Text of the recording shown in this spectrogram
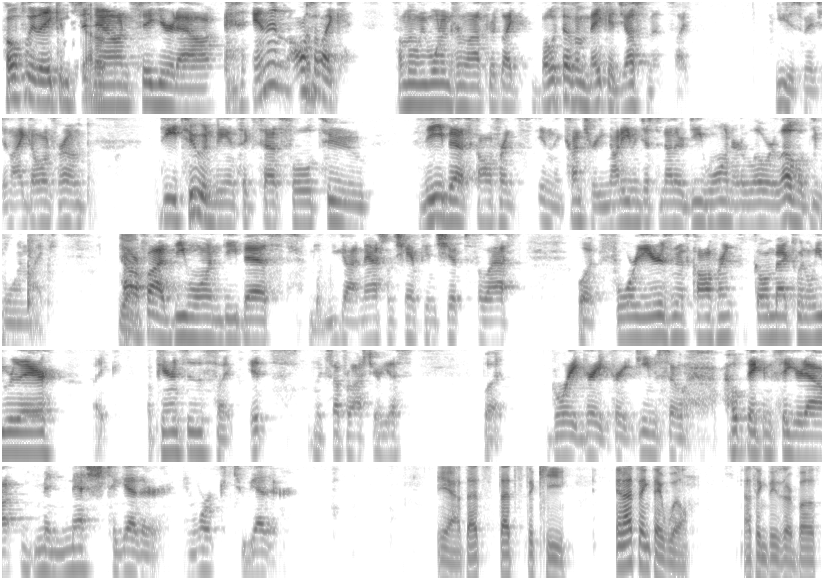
hopefully they can sit down, figure it out, and then also um, like something we wanted from the last coach, like both of them make adjustments. Like you just mentioned, like going from D two and being successful to the best conference in the country, not even just another D one or lower level D one, like Yeah. Power Five D one, the best. I mean, you got national championships the last what four years in this conference, going back to when we were there. Like appearances, like it's except for last year, yes, but great, great, great teams. So I hope they can figure it out and mesh together and work together. Yeah, that's that's the key, and I think they will. I think these are both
